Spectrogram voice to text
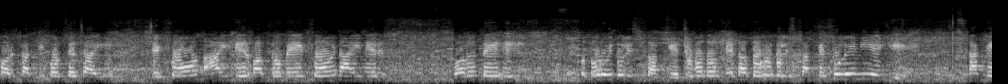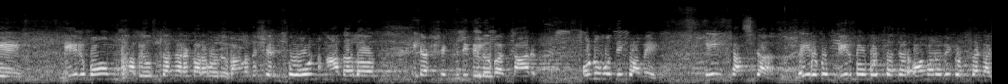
সরকার কি করতে চাই? যে কোন আইনের মাধ্যমে কোন আইনের বলতে এই তহিদুল ইসলামকে, যুবদল নেতা তহিদুল ইসলামকে তুলে নিয়ে গিয়ে তাকে নির্মম ভাবে অত্যাচার করা হলো। বাংলাদেশের কোন আদালত এটা স্বীকৃতি দিল বা কার অনুমতি ক্রমে এই কাজটা, এইরকম নির্মম অত্যাচার, অমানবিক অত্যাচার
